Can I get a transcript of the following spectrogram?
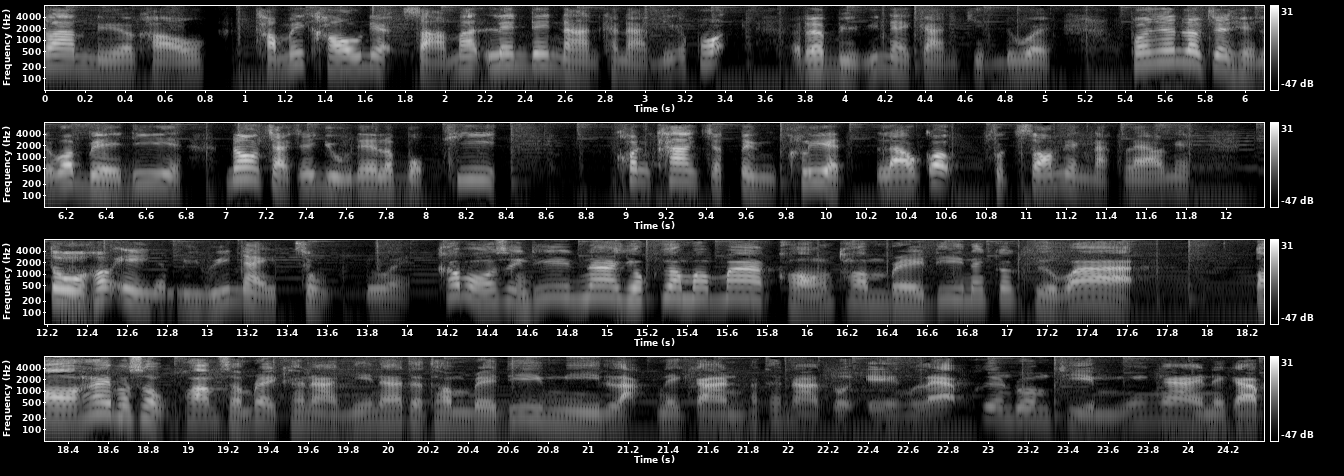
กล้ามเนื้อเขาทำให้เขาเนี่ยสามารถเล่นได้นานขนาดนี้ก็เพราะระเบียบวินัยการกินด้วย เพราะฉะนั้นเราจะเห็นเลยว่าเบรดี้นอกจากจะอยู่ในระบบที่ค่อนข้างจะตึงเครียด แล้วก็ฝึกซ้อมอย่างหนักแล้วเนี่ย ตัวเขาเองยังมีวินัยสูงด้วย เขาบอกว่าสิ่งที่น่ายกย่องมากๆของทอมเบรดี้นั่นก็คือว่า ต่อให้ประสบความสำเร็จขนาดนี้นะ แต่ทอมเบรดี้มีหลักในการพัฒนาตัวเอง และเพื่อนร่วมทีมง่าย ๆนะครับ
